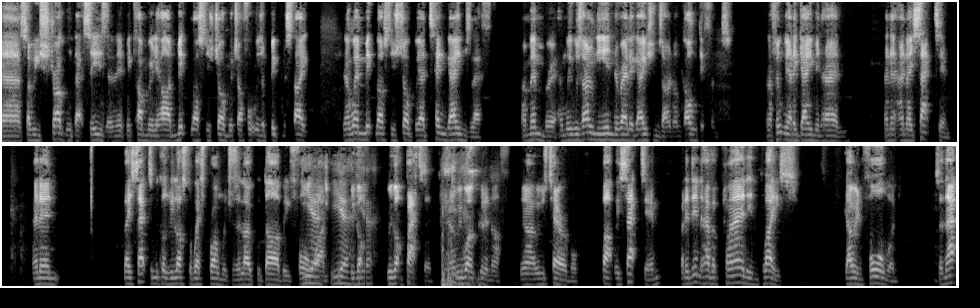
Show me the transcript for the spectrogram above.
Uh, so we struggled that season, and it became really hard. Mick lost his job, which I thought was a big mistake. You know, when Mick lost his job, we had ten games left. I remember it, and we was only in the relegation zone on goal difference, and I think we had a game in hand, and and they sacked him, and then they sacked him because we lost to West Brom, which was a local derby, four Yeah, one. yeah, we got yeah. we got battered. You know, we weren't good enough. You know, it was terrible. But we sacked him, but they didn't have a plan in place going forward. So that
